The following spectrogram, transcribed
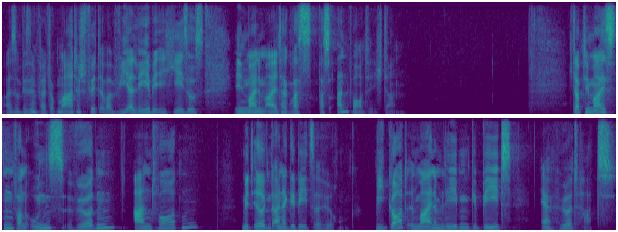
Also wir sind vielleicht dogmatisch fit, aber wie erlebe ich Jesus in meinem Alltag? Was, was antworte ich dann? Ich glaube, die meisten von uns würden antworten mit irgendeiner Gebetserhörung. Wie Gott in meinem Leben Gebet erhört hat.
